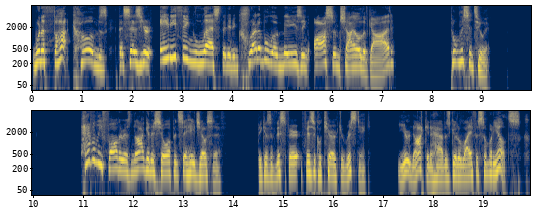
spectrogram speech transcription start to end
when a thought comes that says you're anything less than an incredible, amazing, awesome child of God, don't listen to it. Heavenly Father is not going to show up and say, Hey, Joseph, because of this physical characteristic, you're not going to have as good a life as somebody else.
